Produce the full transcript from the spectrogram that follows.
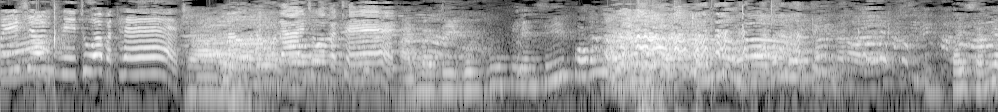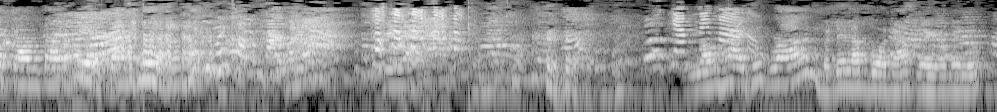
วิชั่นมีทั่วประเทศ ใช่ เราดูได้ทั่วประเทศ หันบางทีคุณครูเปลี่ยนสีผมหน่อยไปสัญญกรรมการเพศการเพศแล้วนะร้องไห้ทุกวันเหมือนได้รับโบนัสเลยก็ไม่รู้ม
